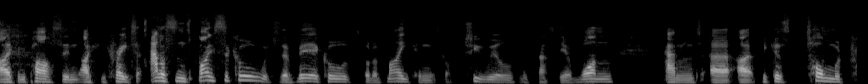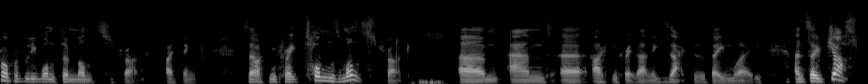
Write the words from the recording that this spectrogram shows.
I can pass in, I can create Alison's bicycle, which is a vehicle. It's got a bike and it's got two wheels and a capacity of one. And uh, I, because Tom would probably want a monster truck, I think. So I can create Tom's monster truck um, and uh, I can create that in exactly the same way. And so just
